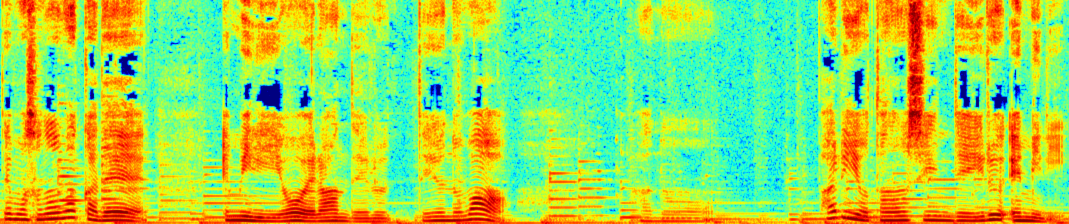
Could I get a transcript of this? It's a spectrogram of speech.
でもその中でエミリーを選んでいるっていうのはあのパリを楽しんでいるエミリ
